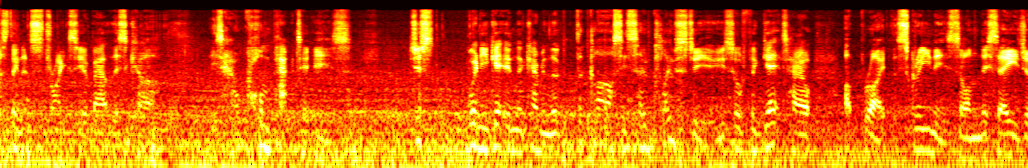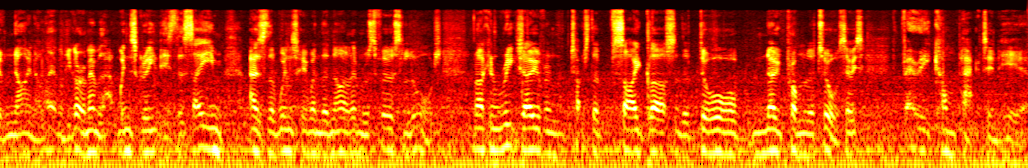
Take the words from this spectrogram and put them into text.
First thing that strikes you about this car is how compact it is. Just when you get in the cabin, the, the glass is so close to you, you sort of forget how upright the screen is on this age of 911. You've got to remember that windscreen is the same as the windscreen when the 911 was first launched. And I can reach over and touch the side glass of the door, no problem at all. So it's very compact in here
